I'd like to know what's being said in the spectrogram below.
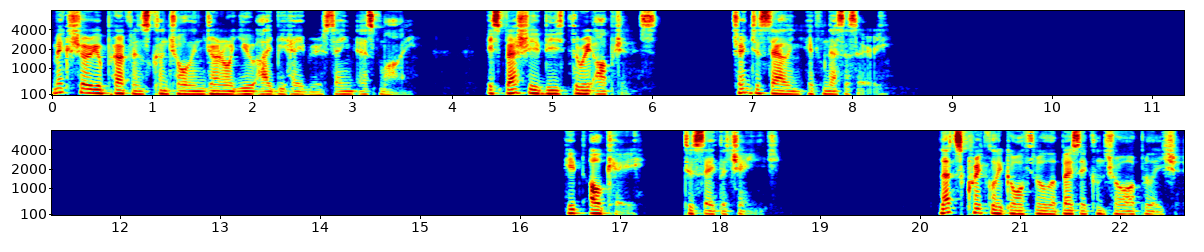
Make sure your preference controlling general UI behavior same as mine, especially these three options. Change the setting if necessary. Hit OK to save the change. Let's quickly go through the basic control operation.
